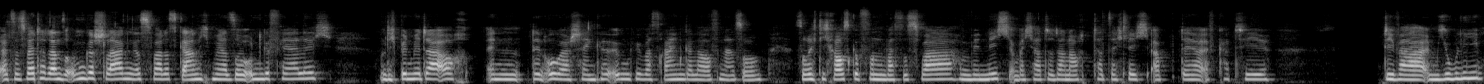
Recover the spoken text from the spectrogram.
als das Wetter dann so umgeschlagen ist, war das gar nicht mehr so ungefährlich. Und ich bin mir da auch in den Oberschenkel irgendwie was reingelaufen. Also so richtig rausgefunden, was es war, haben wir nicht. Aber ich hatte dann auch tatsächlich ab der FKT, die war im Juli,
